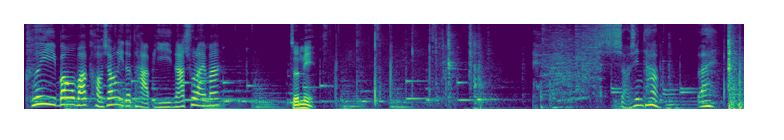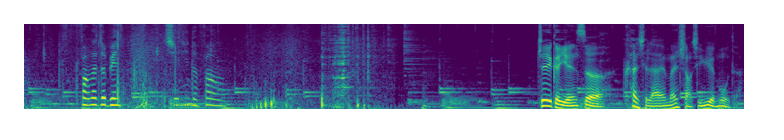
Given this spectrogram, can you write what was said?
可以帮我把烤箱里的塔皮拿出来吗？遵命。小心烫，来，放在这边，轻轻的放。这个颜色看起来蛮赏心悦目的。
